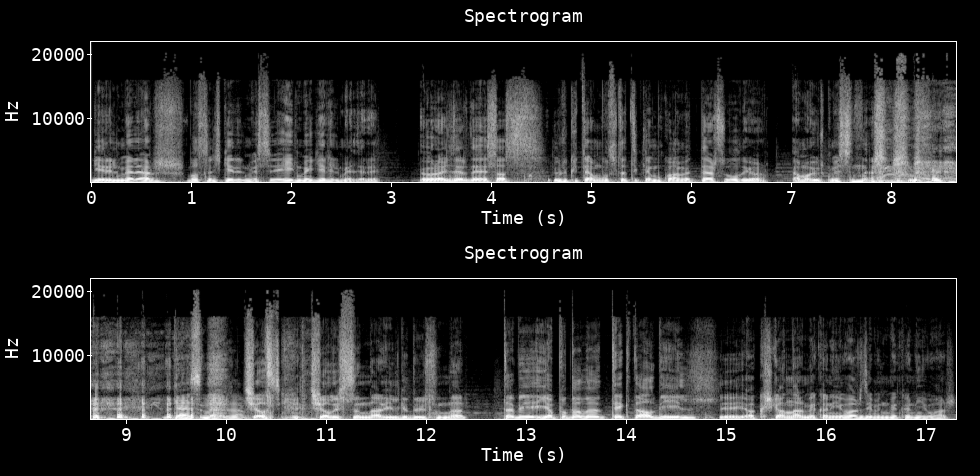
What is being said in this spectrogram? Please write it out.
Gerilmeler, basınç gerilmesi, eğilme gerilmeleri. Öğrencileri de esas ürküten bu statikle mukavemet dersi oluyor. Ama ürkmesinler. Gelsinler hocam. Çalış, çalışsınlar, ilgi duysunlar. Tabii yapı dalı tek dal değil. Ee, akışkanlar mekaniği var, zemin mekaniği var.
